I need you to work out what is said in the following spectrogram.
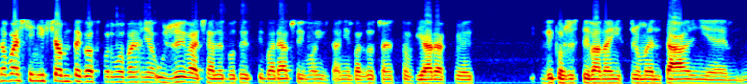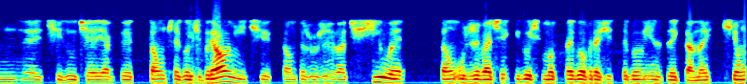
No właśnie nie chciałbym tego sformułowania używać, ale bo to jest chyba raczej moim zdaniem bardzo często wiara, która jest wykorzystywana instrumentalnie. Ci ludzie jakby chcą czegoś bronić, chcą też używać siły, chcą używać jakiegoś mocnego, wyrazistego języka. No i się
